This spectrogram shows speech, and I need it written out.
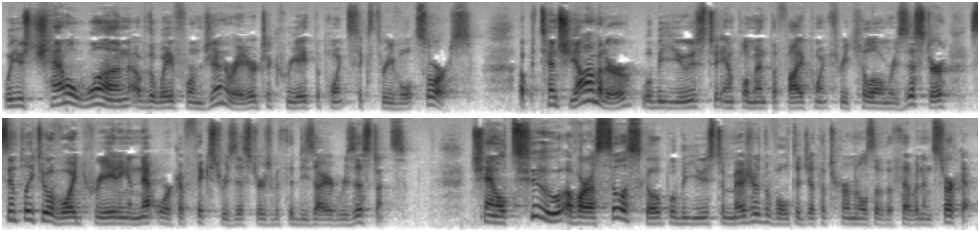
We'll use channel 1 of the waveform generator to create the 0.63 volt source. A potentiometer will be used to implement the 5.3 kilo ohm resistor simply to avoid creating a network of fixed resistors with the desired resistance. Channel 2 of our oscilloscope will be used to measure the voltage at the terminals of the Thevenin circuit.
